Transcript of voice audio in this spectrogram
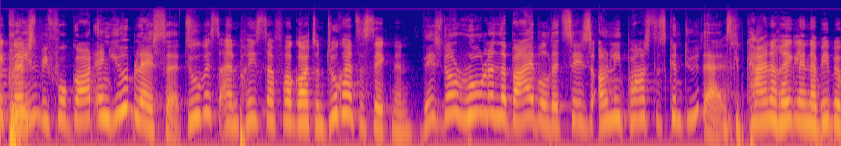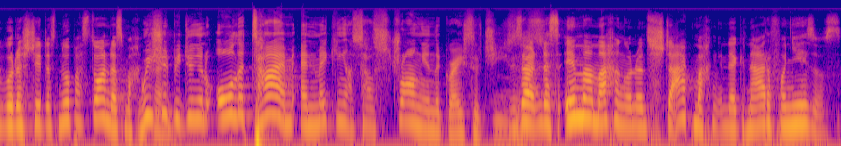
a priest segnen. before God and you bless it. Du bist ein Priester vor Gott und du kannst es segnen. There's no rule in the Bible that says only pastors can do Es that. gibt keine Regel in der Bibel, wo das steht, dass nur Pastoren das machen We should können. be doing it all the time and making ourselves strong in the grace of Wir sollten das immer machen und uns stark machen in der Gnade von Jesus.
